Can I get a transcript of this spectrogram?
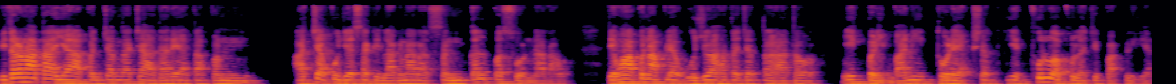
मित्रांनो आता या पंचांगाच्या आधारे आता आपण आजच्या पूजेसाठी लागणारा संकल्प सोडणार आहोत. तेव्हा आपण आपल्या उजव्या हाताच्या तळहातावर एक पळी पाणी थोडे अक्षत एक फुल वा फुलाची पाकळी घ्या.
